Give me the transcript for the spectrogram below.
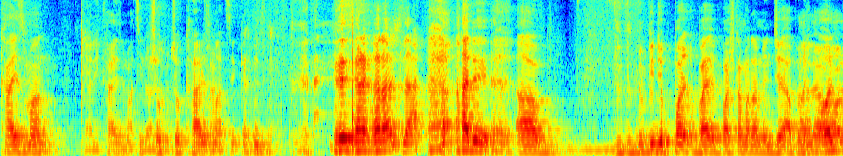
Kaizman. Yani karizmatik adam. Çok çok karizmatik. Neyse arkadaşlar. Hadi um, video ba- ba- başlamadan önce abone ol. ol,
